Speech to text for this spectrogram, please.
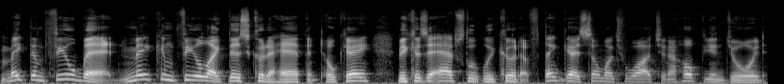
Make them feel bad. Make them feel like this could have happened, okay? Because it absolutely could have. Thank you guys so much for watching. I hope you enjoyed.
